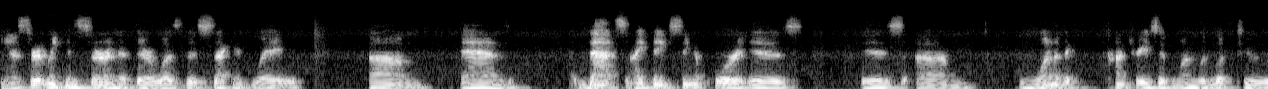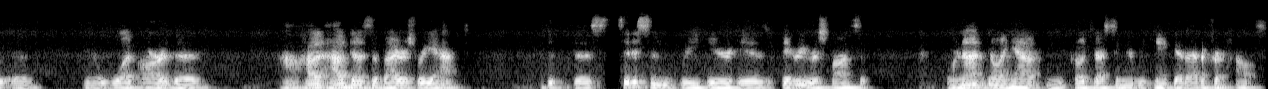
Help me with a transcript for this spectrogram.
you know, certainly concerned that there was this second wave. Um, and that's, I think Singapore is, is um, one of the countries that one would look to, you know, what are the, how, how does the virus react? The, the citizenry here is very responsive. We're not going out and protesting that we can't get out of our house.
